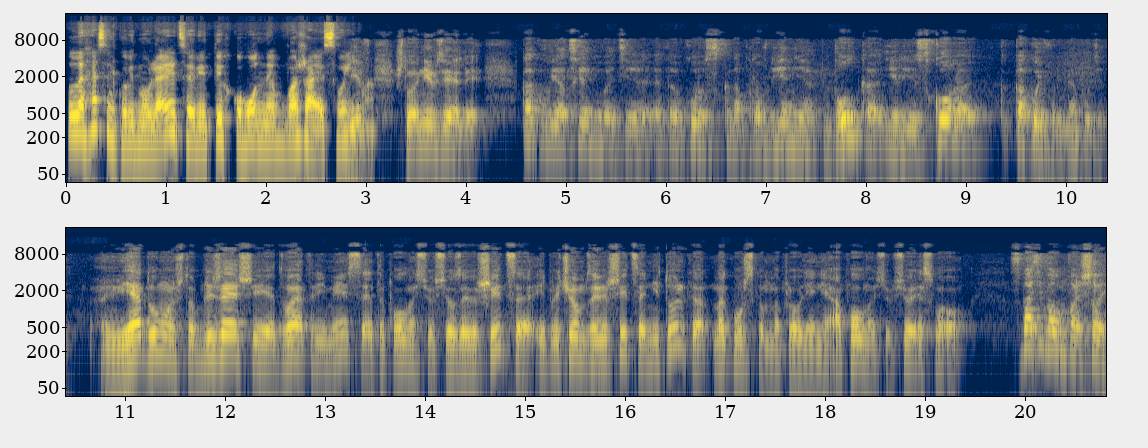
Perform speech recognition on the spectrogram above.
легесенько відмовляється від тих, кого не вважає своїми. что они взяли. Как вы оцениваете это Курск направление? Долго или скоро? К- Какое время будет? Я думаю, что в ближайшие 2-3 месяца это полностью все завершится. И причем завершится не только на Курском направлении, а полностью все СВО. Спасибо вам большое.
